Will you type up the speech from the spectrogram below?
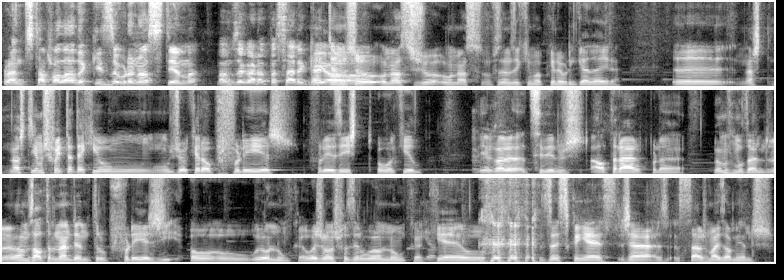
Pronto, está falado aqui sobre o nosso tema. Vamos agora passar aqui Não, ao... temos o, o nosso jogo, o nosso, fazemos aqui uma pequena brincadeira. Uh, nós, nós tínhamos feito até aqui um, um jogo que era o preferias, preferias isto ou aquilo, e agora decidimos alterar para. Vamos mudando, vamos alternando entre o preferias e o, o eu nunca. Hoje vamos fazer o eu nunca, Eu que é o. Não sei se conhece, já sabes mais ou menos.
